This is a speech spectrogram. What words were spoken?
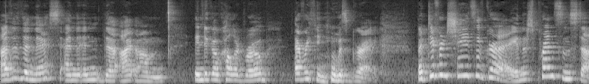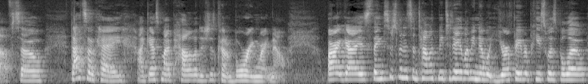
other than this and then the um, indigo colored robe, everything was gray. But different shades of gray and there's prints and stuff. So that's okay. I guess my palette is just kind of boring right now. All right, guys, thanks for spending some time with me today. Let me know what your favorite piece was below.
